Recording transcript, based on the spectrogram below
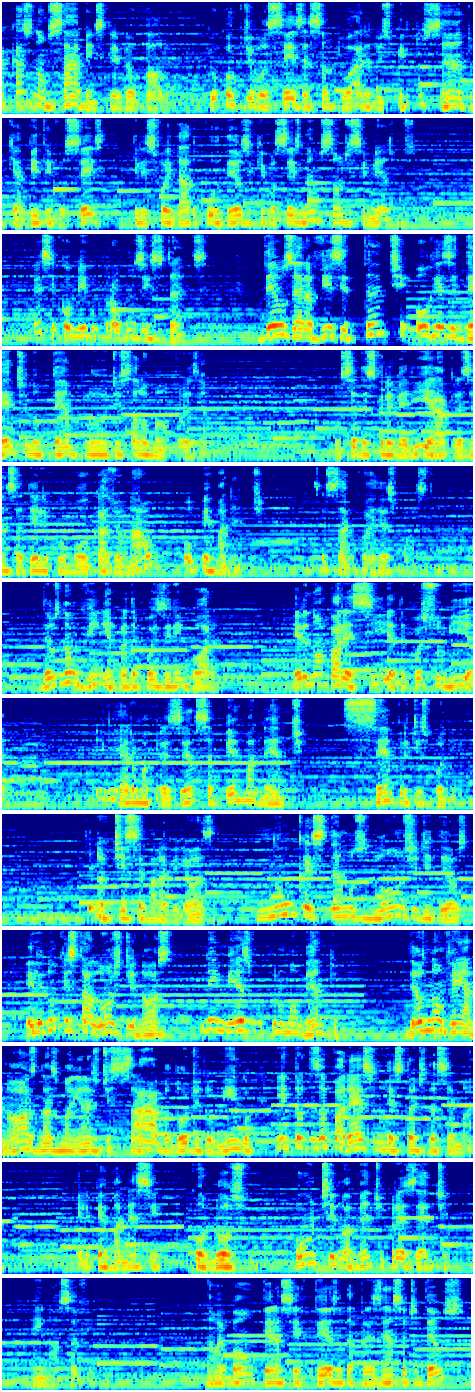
Acaso não sabem, escreveu Paulo, que o corpo de vocês é santuário do Espírito Santo que habita em vocês, que lhes foi dado por Deus e que vocês não são de si mesmos? Pense comigo por alguns instantes. Deus era visitante ou residente no templo de Salomão, por exemplo? Você descreveria a presença dele como ocasional ou permanente? Você sabe qual é a resposta. Deus não vinha para depois ir embora. Ele não aparecia, depois sumia. Ele era uma presença permanente, sempre disponível. Que notícia maravilhosa! Nunca estamos longe de Deus. Ele nunca está longe de nós, nem mesmo por um momento. Deus não vem a nós nas manhãs de sábado ou de domingo e então desaparece no restante da semana. Ele permanece conosco, continuamente presente em nossa vida. Não é bom ter a certeza da presença de Deus?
